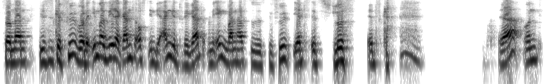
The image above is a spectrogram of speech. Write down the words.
sondern dieses Gefühl wurde immer wieder ganz oft in dir angetriggert und irgendwann hast du das Gefühl, jetzt ist Schluss. Jetzt. Ja, und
